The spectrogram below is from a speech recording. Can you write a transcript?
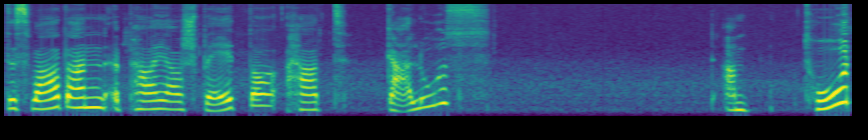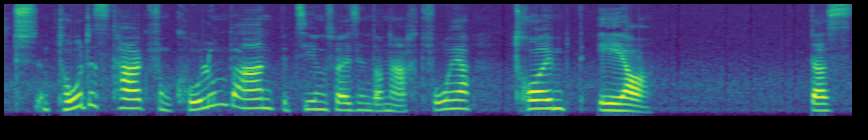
das war dann ein paar Jahre später, hat Gallus am Tod, am Todestag von Kolumban, beziehungsweise in der Nacht vorher, träumt er, dass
